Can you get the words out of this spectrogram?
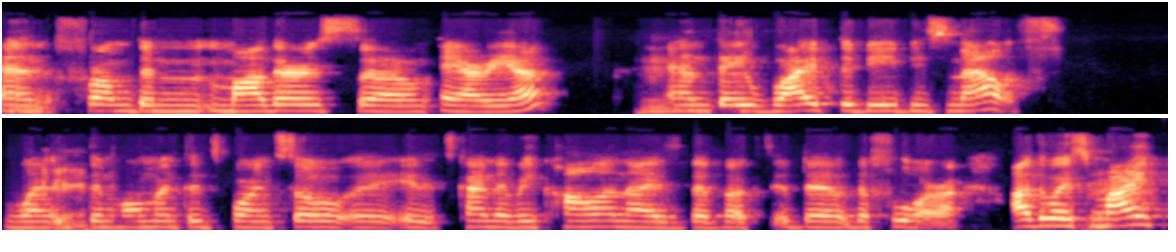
and mm-hmm. from the mother's um, area mm-hmm. and they wipe the baby's mouth when okay. the moment it's born so uh, it's kind of recolonized the, the the flora otherwise right. my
